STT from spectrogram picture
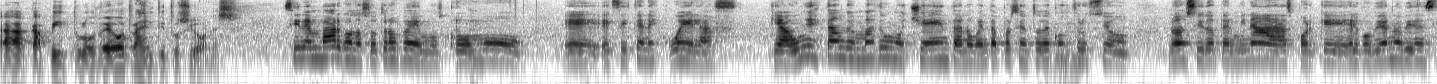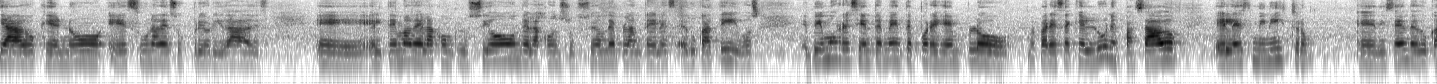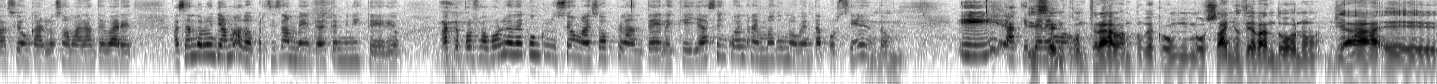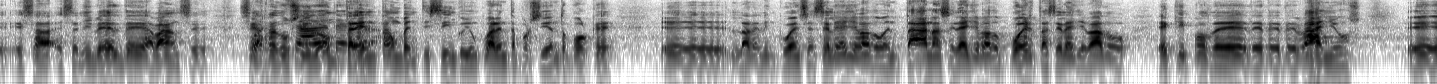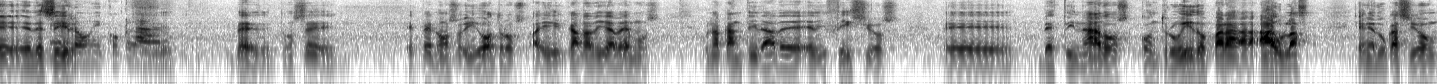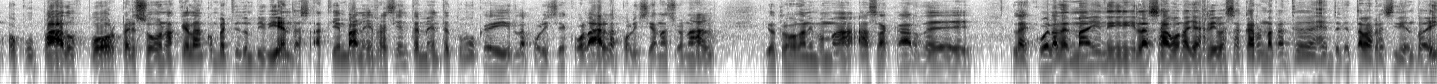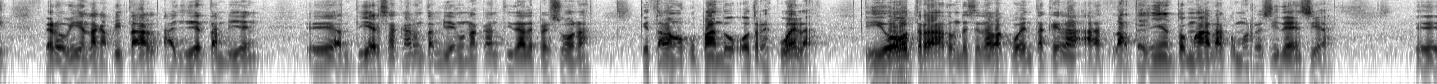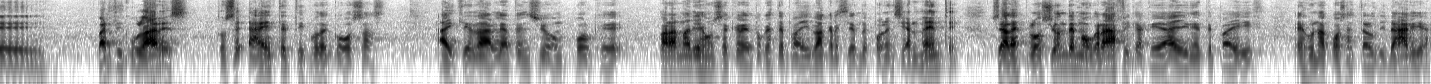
a capítulos de otras instituciones. Sin embargo, nosotros vemos cómo eh, existen escuelas que aún estando en más de un 80, 90% de construcción, no han sido terminadas porque el gobierno ha evidenciado que no es una de sus prioridades eh, el tema de la conclusión, de la construcción de planteles educativos. Eh, vimos recientemente, por ejemplo, me parece que el lunes pasado, el exministro eh, dicen de Educación, Carlos Amarante Baret, haciéndole un llamado precisamente a este ministerio a que por favor le dé conclusión a esos planteles que ya se encuentran en más de un 90%. Y aquí se encontraban, porque con los años de abandono ya ese nivel de avance se ha reducido a un 30, un 25 y un 40% porque eh, la delincuencia se le ha llevado ventanas, se le ha llevado puertas, se le ha llevado equipos de, baños, eh, es decir... Es lógico, claro. Eh, entonces, es penoso. Y otros, ahí cada día vemos una cantidad de edificios destinados, construidos para aulas en educación ocupados por personas que la han convertido en viviendas. Aquí en Baní recientemente tuvo que ir la Policía Escolar, la Policía Nacional y otros organismos más a sacar de la escuela del Maíní y la Sabona allá arriba, sacar una cantidad de gente que estaba residiendo ahí. Pero bien la capital, ayer también, eh, antier, sacaron también una cantidad de personas que estaban ocupando otra escuela y otra donde se daba cuenta que la, la tenían tomada como residencia eh, particulares. Entonces, a este tipo de cosas hay que darle atención porque para nadie es un secreto que este país va creciendo exponencialmente. O sea, la explosión demográfica que hay en este país es una cosa extraordinaria.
